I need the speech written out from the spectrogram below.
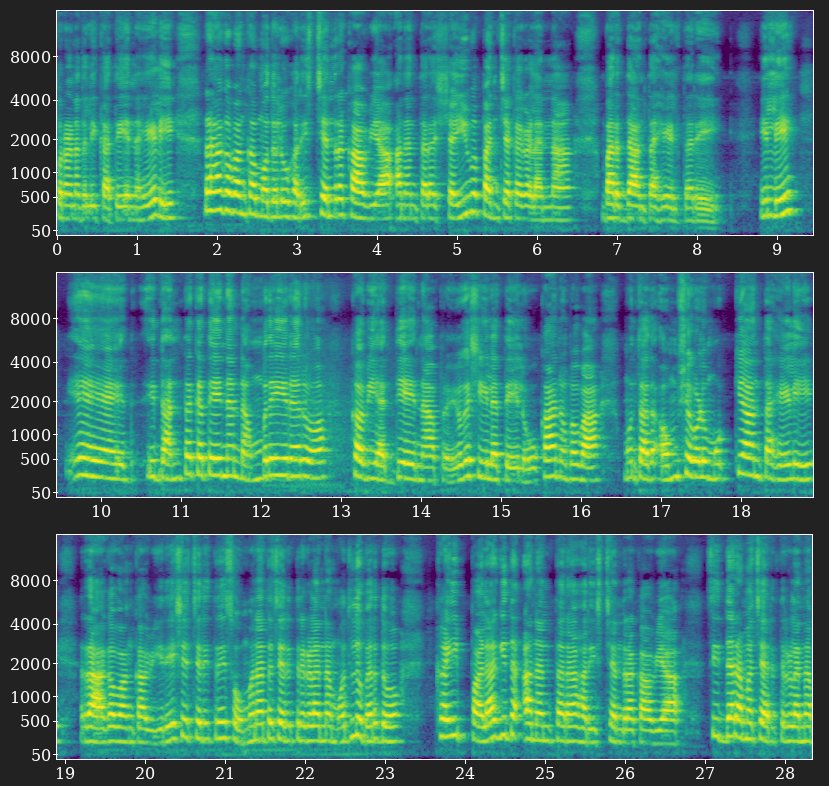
ಪುರಾಣದಲ್ಲಿ ಕಥೆಯನ್ನು ಹೇಳಿ, ರಾಘವಂಕ ಮೊದಲು ಹರಿಶ್ಚಂದ್ರ ಕಾವ್ಯ, ಅನಂತರ ಶೈವ ಪಂಚಕಗಳನ್ನು ಬರ್ದ ಅಂತ ಹೇಳ್ತಾರೆ. ಇಲ್ಲಿ ಈ ದಂತಕಥೆಯನ್ನು ನಂಬದೇ ಇರೋರು ಕವಿ ಅಧ್ಯಯನ, ಪ್ರಯೋಗಶೀಲತೆ, ಲೋಕಾನುಭವ ಮುಂತಾದ ಅಂಶಗಳು ಮುಖ್ಯ ಅಂತ ಹೇಳಿ ರಾಘವಾಂಕ ವೀರೇಶ ಚರಿತ್ರೆ, ಸೋಮನಾಥ ಚರಿತ್ರೆಗಳನ್ನು ಮೊದಲು ಬರೆದು ಕೈ ಪಳಗಿದ ಅನಂತರ ಹರಿಶ್ಚಂದ್ರ ಕಾವ್ಯ, ಸಿದ್ದರಾಮ ಚರಿತ್ರೆಗಳನ್ನು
